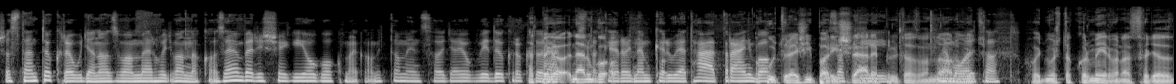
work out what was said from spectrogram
és aztán tökre ugyanaz van, mert hogy vannak az emberiségi jogok, meg amit tudom én, szóval, hogy a jogvédők rögtön hát meg a, nálunk a, erre, hogy nem kerülhet hátrányba. A kulturális ipar is rárepült azonnal, hogy, hogy most akkor miért van az, hogy a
